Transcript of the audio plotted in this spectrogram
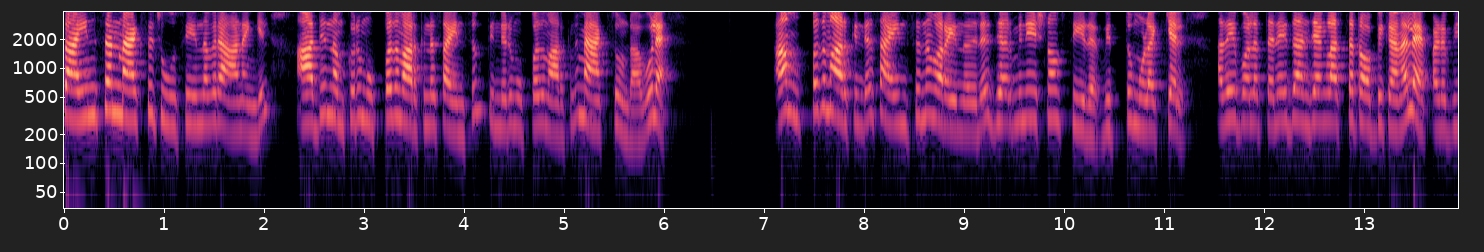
സയൻസ് ആൻഡ് മാത്സ് ചൂസ് ചെയ്യുന്നവരാണെങ്കിൽ ആദ്യം നമുക്കൊരു മുപ്പത് മാർക്കിന്റെ സയൻസും പിന്നെ ഒരു മുപ്പത് മാർക്കിന് മാത്സും ഉണ്ടാവും അല്ലെ? ആ മുപ്പത് മാർക്കിന്റെ സയൻസ് എന്ന് പറയുന്നതിൽ ജെർമിനേഷൻ ഓഫ് സീഡ് വിത്ത് മുളയ്ക്കൽ. അതേപോലെ തന്നെ ഇത് അഞ്ചാം ക്ലാസ്സിലെ ടോപ്പിക്കാണ് അല്ലേ? പഠിപ്പി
